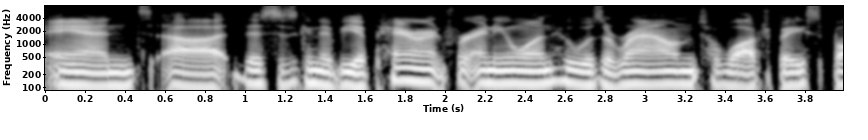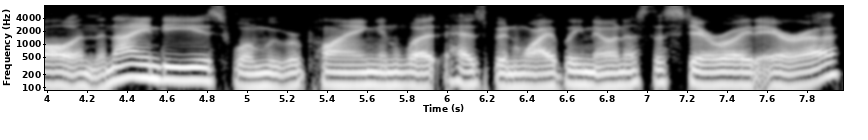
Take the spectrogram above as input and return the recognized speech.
And uh, this is going to be apparent for anyone who was around to watch baseball in the 90s when we were playing in what has been widely known as the steroid era,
